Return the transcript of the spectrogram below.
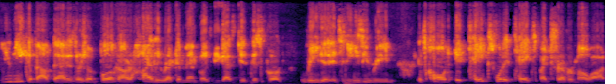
unique about that is there's a book I would highly recommend both of you guys get this book read it. It's an easy read. It's called It Takes What It Takes by Trevor Moawad.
